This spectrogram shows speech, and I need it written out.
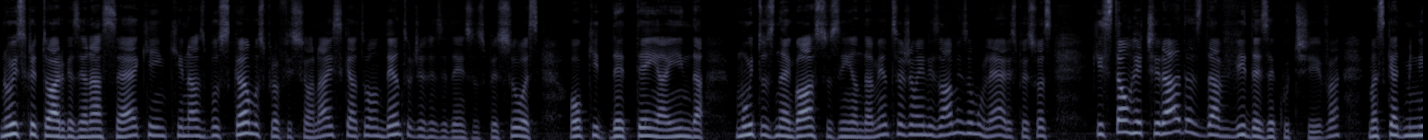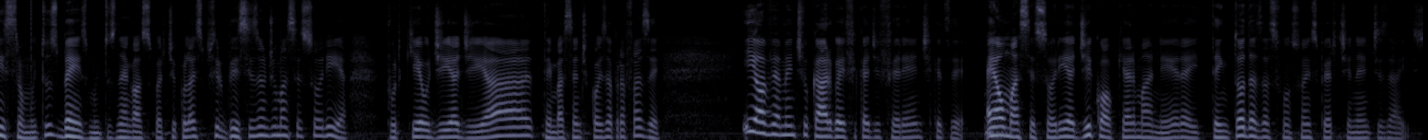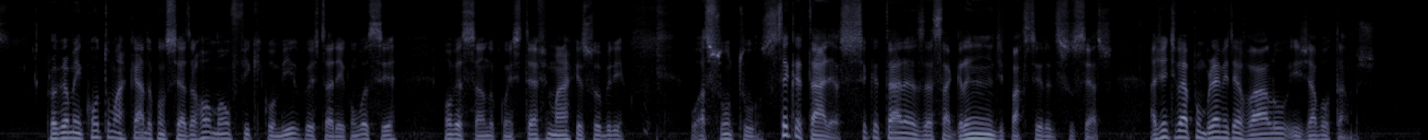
no escritório, quer dizer, na SEC, em que nós buscamos profissionais que atuam dentro de residências, pessoas ou que detêm ainda muitos negócios em andamento, sejam eles homens ou mulheres, pessoas que estão retiradas da vida executiva, mas que administram muitos bens, muitos negócios particulares, precisam de uma assessoria, porque o dia a dia tem bastante coisa para fazer. E, obviamente, o cargo aí fica diferente, quer dizer, é uma assessoria de qualquer maneira e tem todas as funções pertinentes a isso. Programa Encontro Marcado com César Romão. Fique comigo, que eu estarei com você, conversando com Steph Marques sobre o assunto secretárias. Secretárias, essa grande parceira de sucesso. A gente vai para um breve intervalo e já voltamos.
